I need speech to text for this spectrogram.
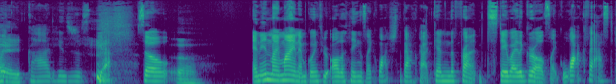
way. God, he's just yeah. So, and in my mind, I'm going through all the things like watch the backpack, get in the front, stay by the girls, like walk fast,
